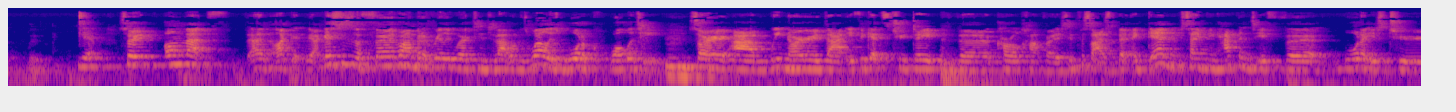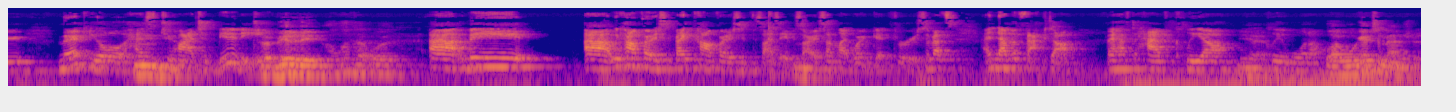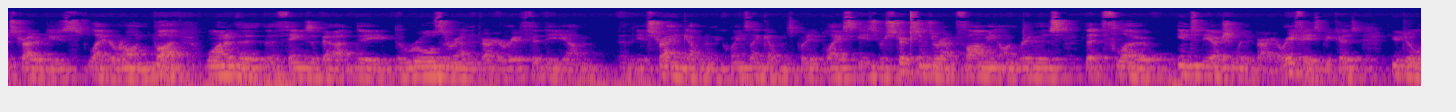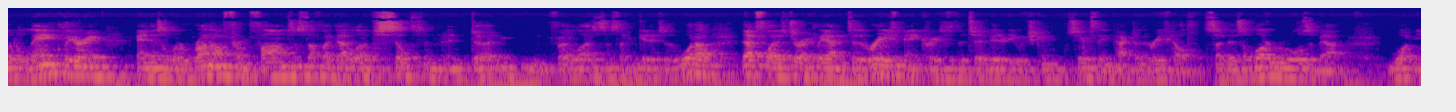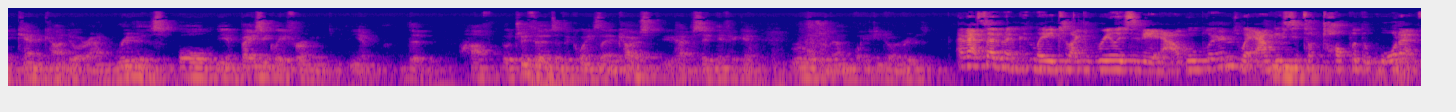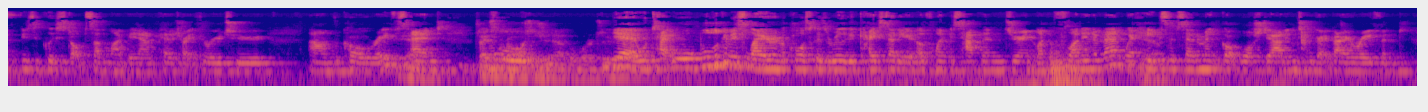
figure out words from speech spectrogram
Yeah. So on that, and like I guess this is the third one, but it really works into that one as well. Is water quality. Mm. So um, we know that if it gets too deep, the coral can't photosynthesize. But again, the same thing happens if the water is too murky or has Mm. too high a turbidity. Turbidity, I love that word. Uh, the uh, we can't photosynthesize. They can't photosynthesize either, so sunlight won't get through. So that's another factor. They have to have clear, Yeah. clear water. Well, we'll get to management strategies later on, but one of the, the things about the, the rules around the barrier reef that the, um, the Australian government and the Queensland government's put in place is restrictions around farming on rivers that flow into the ocean where the barrier reef is because you do a lot of land clearing and there's a lot of runoff from farms and stuff like that, a lot of silt and, and dirt and fertilizers and stuff can get into the water. That flows directly out into the reef and increases the turbidity, which can seriously impact on the reef health. So there's a lot of rules about what you can and can't do around rivers, all you know, basically from you know the half or two thirds of the Queensland coast, you have significant rules around what you can do on rivers. And that sediment can lead to like really severe algal blooms where algae Mhm. sits on top of the water and physically stops sunlight being able to penetrate through to um, the coral reefs. Yeah. And Takes of oxygen out of the water too. yeah, we'll, ta- we'll, we'll look at this later in the course because a really good case study of when this happened during like a flooding event where Yeah. heaps of sediment got washed out into the Great Barrier Reef and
